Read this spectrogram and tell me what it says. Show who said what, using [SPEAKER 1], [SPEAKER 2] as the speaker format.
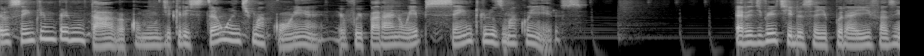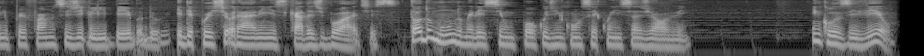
[SPEAKER 1] Eu sempre me perguntava como de cristão anti-maconha eu fui parar no epicentro dos maconheiros. Era divertido sair por aí fazendo performances de glee bêbado e depois chorar em escadas de boates. Todo mundo merecia um pouco de inconsequência jovem. Inclusive eu.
